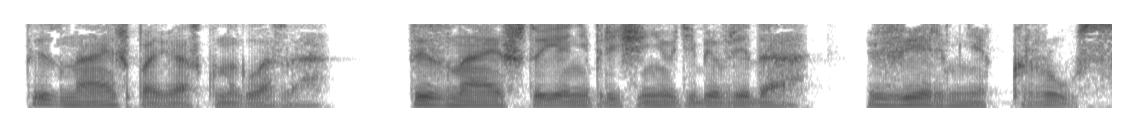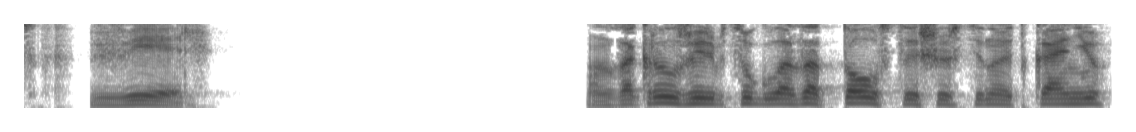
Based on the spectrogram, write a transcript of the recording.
Ты знаешь повязку на глаза. Ты знаешь, что я не причиню тебе вреда. Верь мне, Крус, верь!» Он закрыл жеребцу глаза толстой шерстяной тканью,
